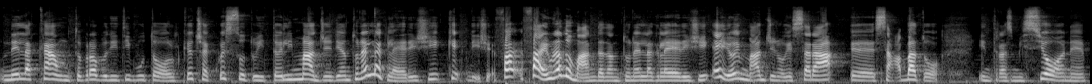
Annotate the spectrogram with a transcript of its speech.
nell'account proprio di TV Talk c'è questo tweet l'immagine di Antonella Clerici che dice "Fa- fai una domanda ad Antonella Clerici e io immagino che sarà eh, sabato in trasmissione.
